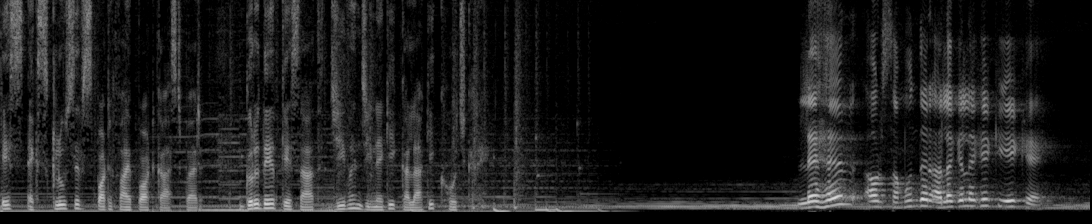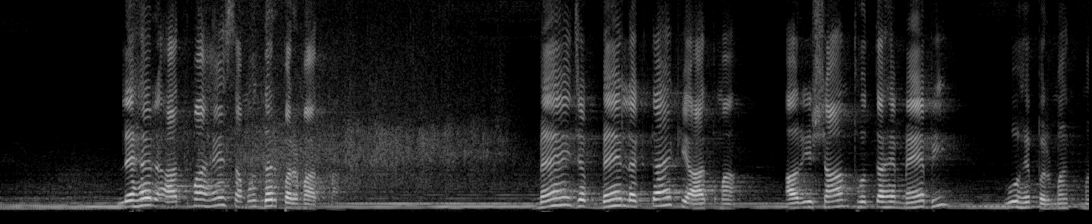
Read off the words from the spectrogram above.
इस एक्सक्लूसिव स्पॉटिफाई पॉडकास्ट पर गुरुदेव के साथ जीवन जीने की कला की खोज करें। लहर और समुंदर अलग अलग है कि एक है? लहर आत्मा है, समुंदर परमात्मा। मैं जब, मैं लगता है कि आत्मा और ये शांत होता है, मैं भी, वो है परमात्मा।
